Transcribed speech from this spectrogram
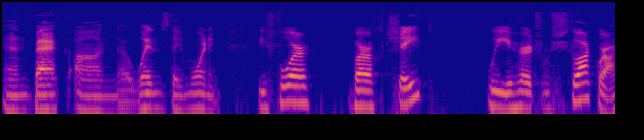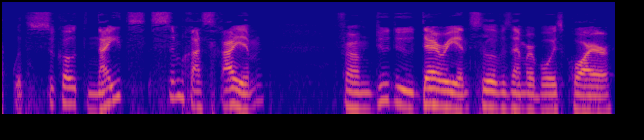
and back on uh, Wednesday morning. Before Baruch Shait, we heard from Shlock with Sukkot Nights, Simchas Chaim, from Dudu Derry and Silva Zemer Boys Choir,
